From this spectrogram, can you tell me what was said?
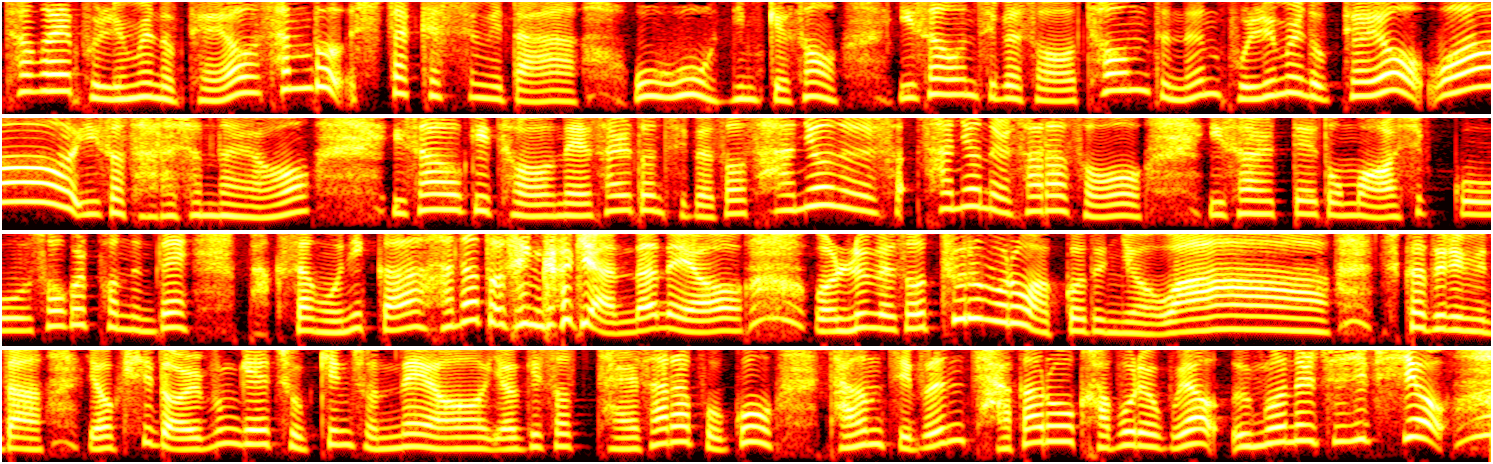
청하의 볼륨을 높여요. 3부 시작했습니다. 오오님께서 이사 온 집에서 처음 듣는 볼륨을 높여요. 와, 이사 잘하셨나요? 이사 오기 전에 살던 집에서 4년을, 4년을 살아서 이사할 때 너무 아쉽고 서글펐는데 막상 오니까 하나도 생각이 안 나네요. 원룸에서 투룸으로 왔거든요. 와, 축하드립니다. 역시 넓은 게 좋긴 좋네요. 여기서 잘 살아보고 다음 집은 자가로 가보려고요. 응원을 주십시오.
